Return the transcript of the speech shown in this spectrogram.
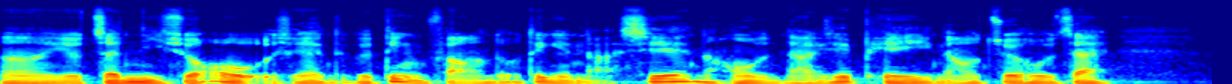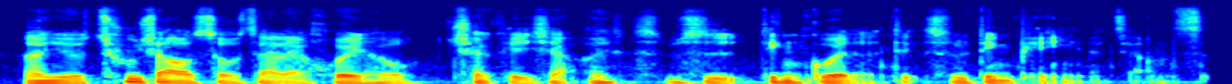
嗯，有整理说哦，我现在这个订房都订给哪些，然后哪些便宜，然后最后再呃有促销的时候再来回头 check 一下，哎，是不是订贵了？是不是订便宜了？这样子。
